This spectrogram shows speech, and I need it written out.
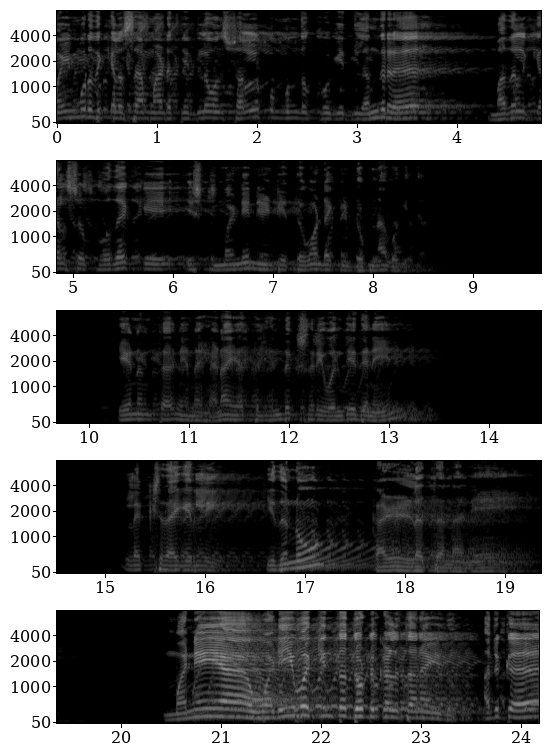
ಮೈಮುರಿದ ಕೆಲಸ ಮಾಡುತ್ತಿದ್ಲು ಒಂದು ಸ್ವಲ್ಪ ಮುಂದಕ್ಕೆ ಹೋಗಿದ್ಲು ಅಂದ್ರೆ ಮೊದಲ ಕೆಲ್ಸಕ್ಕೆ ಹೋದಕ್ಕೆ ಇಷ್ಟು ಮಣ್ಣಿನ ಹೆಂಟಿ ತಗೊಂಡಕ್ಕೆ ಡುಬ್ನಾಗ ಹೋಗಿದ್ದ ಏನಂತ ನಿನ್ನ ಹೆಣ ಎತ್ತಲಿ ಹಿಂದಕ್ಕೆ ಸರಿ ಒಂದಿದ್ದೀನಿ ದಿನ ಲಕ್ಷದಾಗಿರ್ಲಿ ಇದನ್ನು ಕಳ್ಳತನನೇ. ಮನೆಯ ಒಡೆಯುವಕ್ಕಿಂತ ದೊಡ್ಡ ಕಳ್ಳತನ ಇದು. ಅದಕ್ಕೆ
